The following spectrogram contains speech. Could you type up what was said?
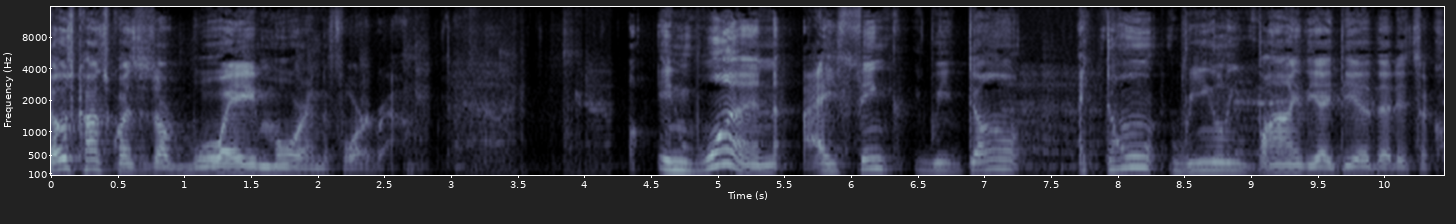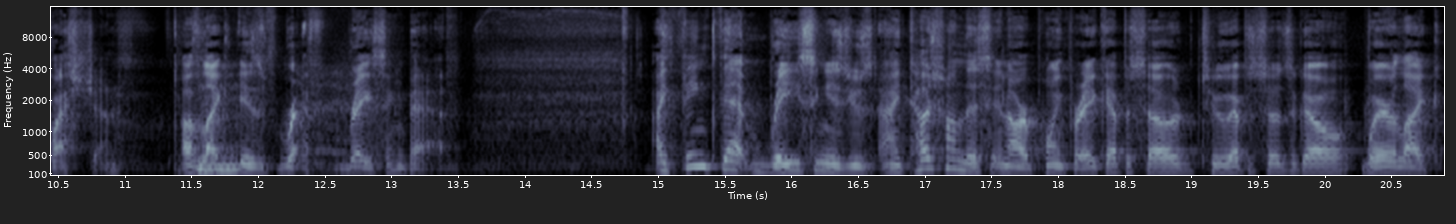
those consequences are way more in the foreground in one, I think we don't. I don't really buy the idea that it's a question of like mm-hmm. is ref, racing bad. I think that racing is used. I touched on this in our Point Break episode two episodes ago, where like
